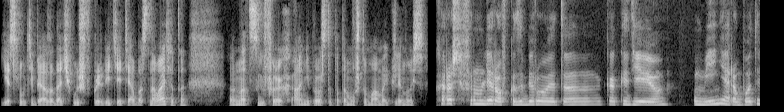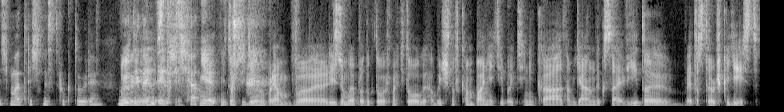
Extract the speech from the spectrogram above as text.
если у тебя задача выше в приоритете, обосновать это на цифрах, а не просто потому, что мамой клянусь. Хорошая формулировка, заберу это как идею умение работать в матричной структуре. Ну, Никогда это, не встречала. Нет, это не то, что идея, но прям в резюме продуктовых маркетологов обычно в компании типа Тинька, там, Яндекса, Авито эта строчка есть.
